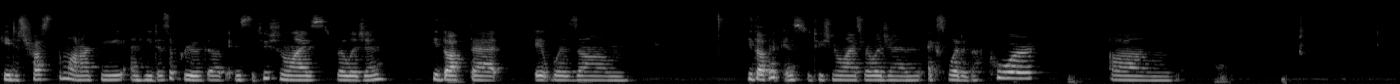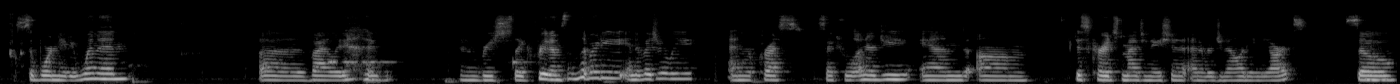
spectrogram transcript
he distrusted the monarchy and he disapproved of institutionalized religion. He thought that it was, um, he thought that institutionalized religion exploited the poor um, subordinated women, uh, violated and breached like freedoms and liberty individually, and repressed sexual energy, and um, discouraged imagination and originality in the arts. So, mm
